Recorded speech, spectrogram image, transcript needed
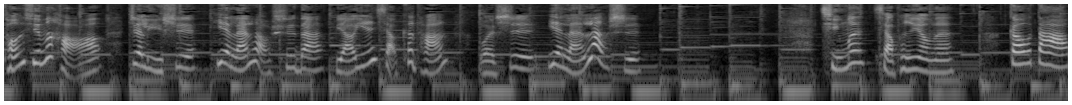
同学们好，这里是叶兰老师的表演小课堂，我是叶兰老师。请问小朋友们，高大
